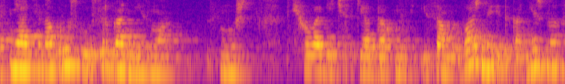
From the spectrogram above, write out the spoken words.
снять нагрузку с организма, с мышц, психологически отдохнуть. И самое важное – это, конечно,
